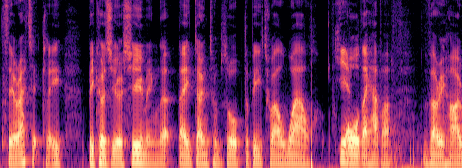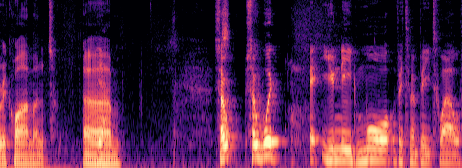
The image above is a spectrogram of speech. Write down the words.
theoretically because you're assuming that they don't absorb the B12 well yeah. or they have a very high requirement. Um, yeah. So, so would it, you need more vitamin B12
